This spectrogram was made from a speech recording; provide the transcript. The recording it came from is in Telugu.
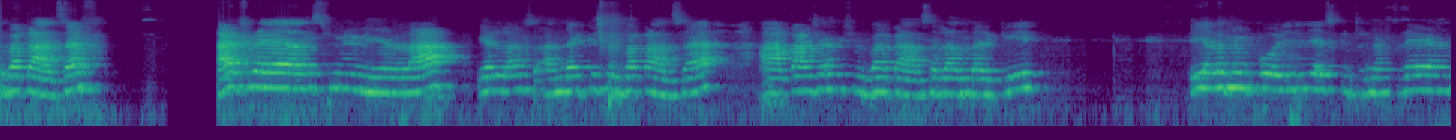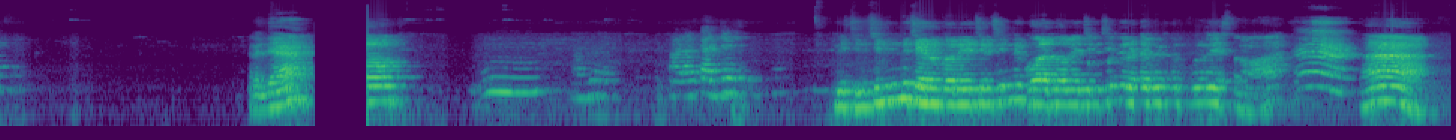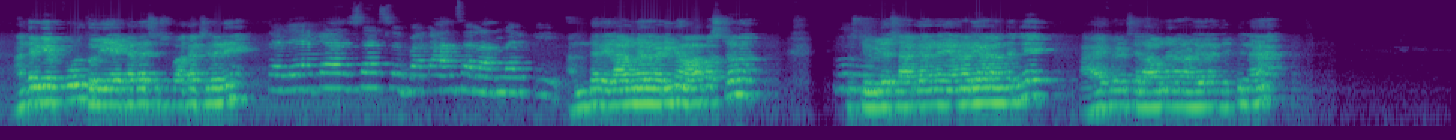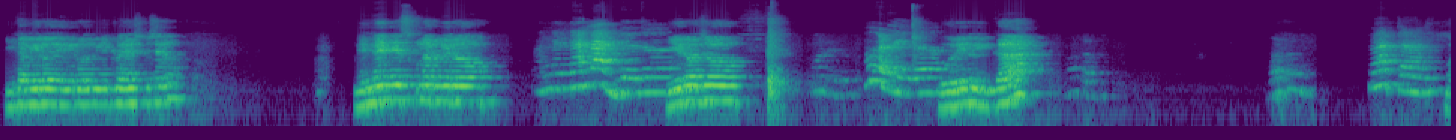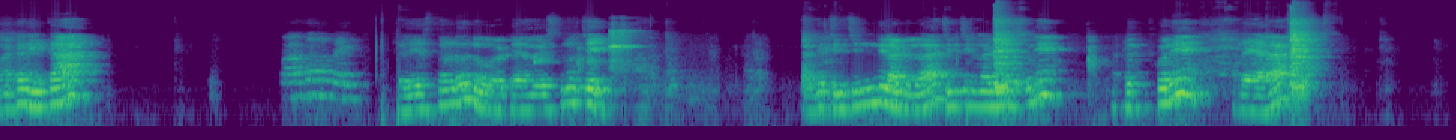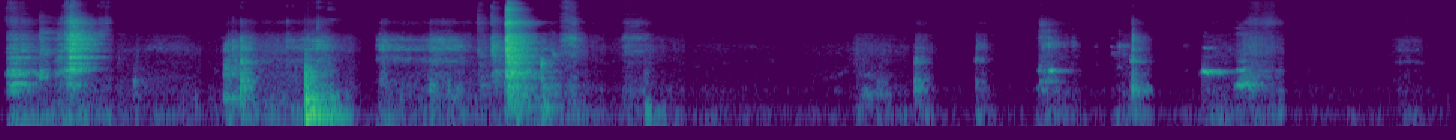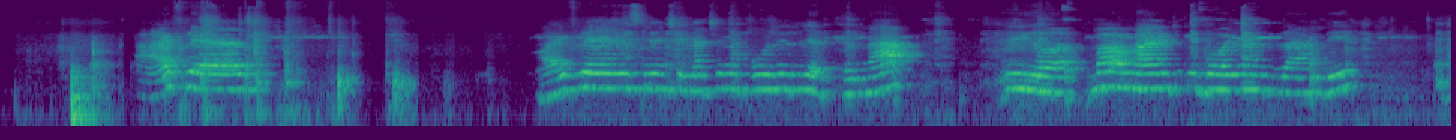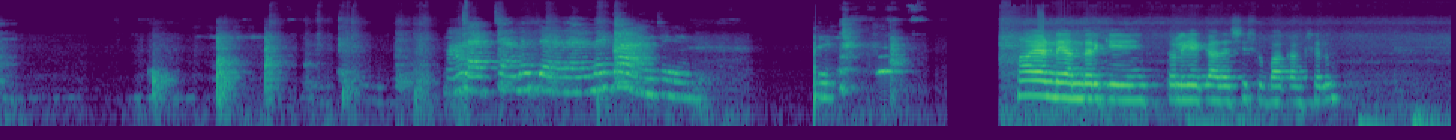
శుభాకాంక్షలు. హాయ్ ఫ్రెండ్స్ మేము ఎలా ఎలా అందరికీ శుభాకాంక్ష. ఆకాశం శుభాకాంక్షలు అందరికీ. ఇలా మేము పూజలు చేసుకుంటున్నాం ఫ్రెండ్స్ విద్యా అలా కట్ చేసి నీ చిన్న చిన్ని చేతులతో చిన్న చిన్ని కూరతో చిన్న చిన్ని రొట్టె పెట్టుకుని పూజ చేస్తున్నావా? అందరికి ఎప్పుడు తొలి ఏకాదశి శుభాకాంక్షలని. అందరు ఎలా ఉన్నారని అడిగినావా ఫస్ట్ ఫస్ట్ వీడియో స్టార్ట్ కాగానే ఏమని అడగాలి అందరినీ? హాయ్ ఫ్రెండ్స్ ఎలా ఉన్నారని అడగాలని చెప్పిందా? ఇంకా మీరు ఈరోజు మీ ఇంట్లో ఏం స్పెషల్ నిన్నేం చేసుకున్నారు మీరు? ఈరోజు పూరీలు. ఇంకా? మటన్ ఇంకా? తెలియస్తుండు నువ్వు రొట్టెలు వేసుకుని చెయ్యి. అంటే చిన్న చిన్ని లడ్డులా చిన్న చిన్న లడ్డు వేసుకుని అట్లా ఎత్తుకొని అట్లా వేయాలా హాయ్ ఫ్రెండ్స్ హాయ్ ఫ్రెండ్స్ నేను చిన్న చిన్న పూరీలు చేస్తున్నా ఇయ్యో, మా మా ఇంటికి భోజనానికి రండి మా లక్ష్యాన్ని చేయాలని కారం చేయండి హాయ్ అండి అందరికీ. తొలి ఏకాదశి శుభాకాంక్షలు.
